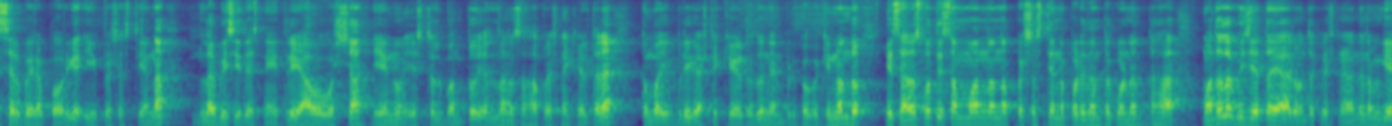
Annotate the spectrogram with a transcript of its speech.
ಎಸ್ ಎಲ್ ಭೈರಪ್ಪ ಅವರಿಗೆ ಈ ಪ್ರಶಸ್ತಿಯನ್ನು ಲಭಿಸಿದೆ, ಸ್ನೇಹಿತರೆ. ಯಾವ ವರ್ಷ, ಏನು, ಎಷ್ಟಲ್ಲಿ ಬಂತು, ಎಲ್ಲನೂ ಸಹ ಪ್ರಶ್ನೆ ಕೇಳ್ತಾರೆ. ತುಂಬ ಇಬ್ಬರಿಗಷ್ಟೇ ಕೇಳಿರೋದು ನೆನ್ಪಿಡ್ಕೋಬೇಕು ಇನ್ನೊಂದು, ಈ ಸರಸ್ವತಿ ಸಮ್ಮಾನನ ಪ್ರಶಸ್ತಿಯನ್ನು ಪಡೆದಂತಕೊಂಡಂತಹ ಮೊದಲ ವಿಜೇತ ಯಾರು ಅಂತ ಕೃಷ್ಣ ಅಂದರೆ ನಮಗೆ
